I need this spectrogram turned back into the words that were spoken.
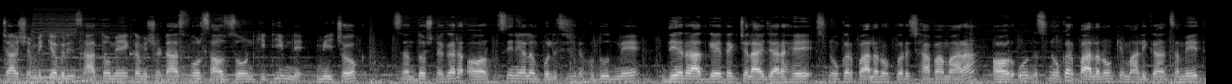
चारशंबे के अवलिन सातों में commissioner task force south zone की टीम ने मी चौक, संतोष नगर और हुसैन आलम पुलिस स्टेशन हदूद में देर रात गए तक चलाए जा रहे स्नोकर पार्लरों पर छापा मारा और उन स्नोकर पार्लरों के मालिकान समेत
